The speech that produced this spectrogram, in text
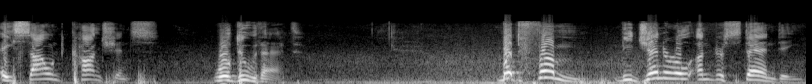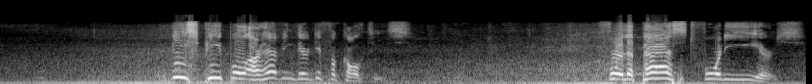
a sound conscience will do that. But from the general understanding, these people are having their difficulties for the past 40 years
